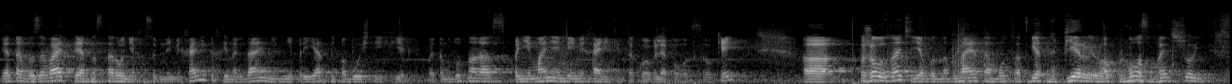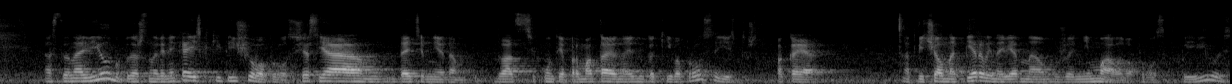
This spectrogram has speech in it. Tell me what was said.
Это вызывает при односторонних, особенно механиках, иногда неприятный побочный эффект. Поэтому тут надо с пониманием биомеханики в такое вляпываться, окей? А, пожалуй, знаете, я бы на этом вот ответ на первый вопрос большой остановил бы, потому что наверняка есть какие-то еще вопросы. Сейчас я, дайте мне там 20 секунд, я промотаю, найду, какие вопросы есть, потому что пока я отвечал на первый, наверное, уже немало вопросов появилось.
